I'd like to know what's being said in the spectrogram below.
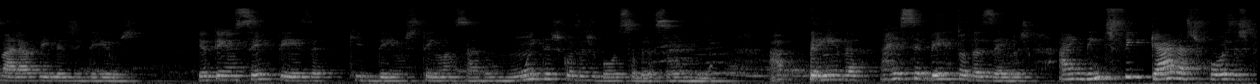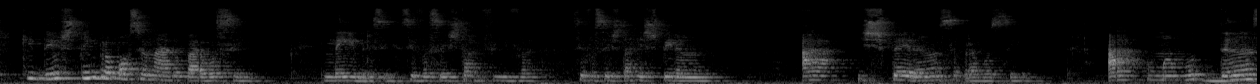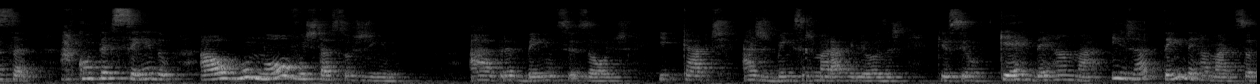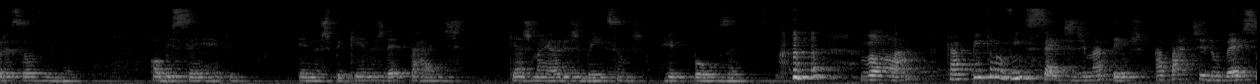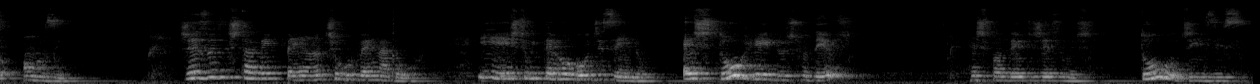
maravilhas de Deus. Eu tenho certeza que Deus tem lançado muitas coisas boas sobre a sua vida. Aprenda a receber todas elas, a identificar as coisas que Deus tem proporcionado para você. Lembre-se, se você está viva, se você está respirando, há esperança para você. Há uma mudança acontecendo, algo novo está surgindo. Abra bem os seus olhos e capte as bênçãos maravilhosas que o Senhor quer derramar e já tem derramado sobre a sua vida. Observe, é nos pequenos detalhes que as maiores bênçãos repousam. Vamos lá? Capítulo 27 de Mateus, a partir do verso 11. Jesus estava em pé ante o governador e este o interrogou, dizendo: És tu o rei dos judeus? Respondeu-lhe Jesus: Tu o dizes.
